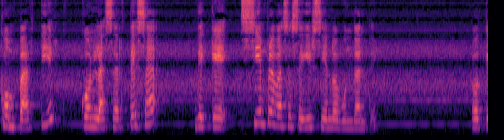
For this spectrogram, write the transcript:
compartir con la certeza de que siempre vas a seguir siendo abundante. ¿Ok?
